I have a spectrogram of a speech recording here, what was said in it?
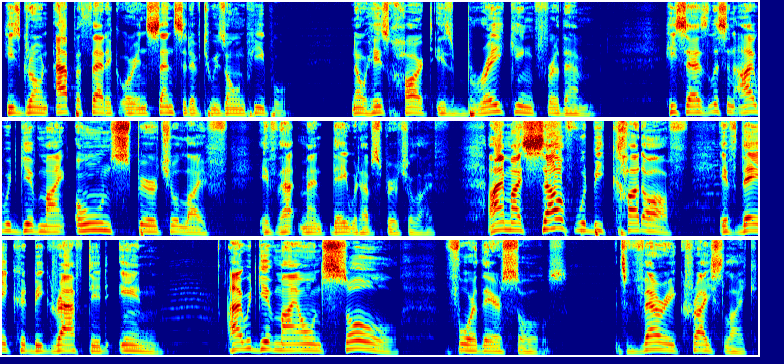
he's grown apathetic or insensitive to his own people. No, his heart is breaking for them. He says, Listen, I would give my own spiritual life if that meant they would have spiritual life. I myself would be cut off if they could be grafted in. I would give my own soul for their souls. It's very Christ like.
